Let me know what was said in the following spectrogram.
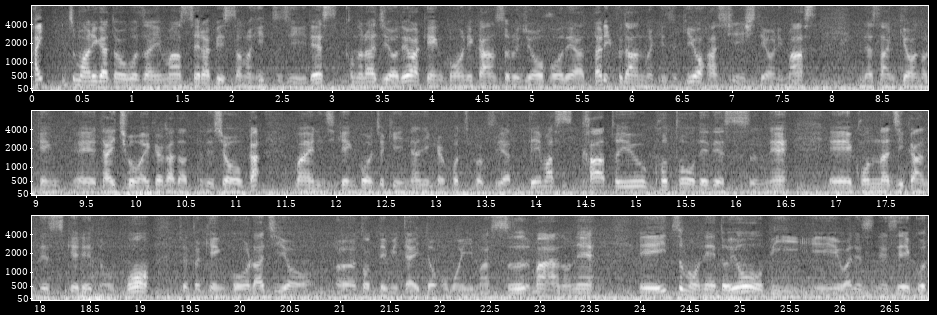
はい、いつもありがとうございます。セラピストのヒッツジーです。このラジオでは健康に関する情報であったり、普段の気づきを発信しております。皆さん今日のけん、えー、体調はいかがだったでしょうか？毎日健康貯金何かコツコツやっていますかということでですね、えー、こんな時間ですけれども、ちょっと健康ラジオを撮ってみたいと思います。まああのね、えー、いつもね土曜日はですね整骨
